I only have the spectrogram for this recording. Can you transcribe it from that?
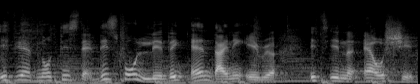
if you have noticed that this whole living and dining area is in an L shape,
